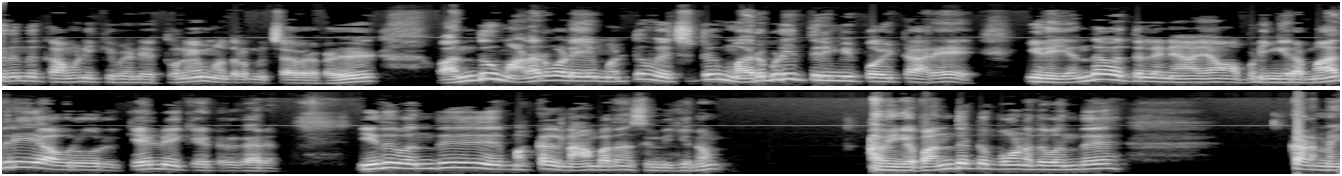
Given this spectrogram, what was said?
இருந்து கவனிக்க வேண்டிய துணை முதலமைச்சர் அவர்கள் வந்து மலர்வலையை மட்டும் வச்சுட்டு மறுபடியும் திரும்பி போயிட்டாரே. இது எந்த விதத்தில் நியாயம்? அப்படிங்கிற மாதிரி அவர் ஒரு கேள்வி கேட்டிருக்காரு. இது வந்து மக்கள் நாம தான் சிந்திக்கணும். அவங்க வந்துட்டு போனது வந்து கடமை.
